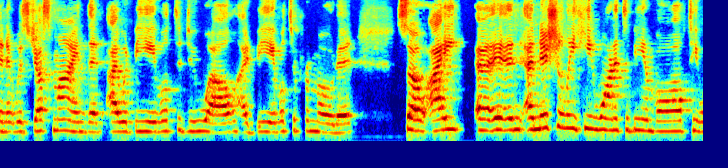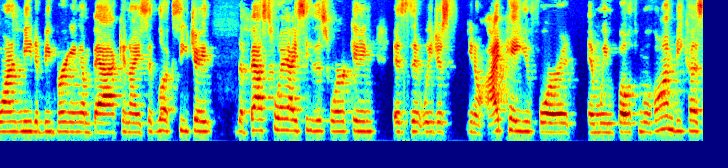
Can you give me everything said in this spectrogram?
and it was just mine, that I would be able to do well. I'd be able to promote it. So I uh, initially he wanted to be involved. He wanted me to be bringing him back, and I said, "Look, CJ, the best way I see this working is that we just, you know, I pay you for it, and we both move on. Because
